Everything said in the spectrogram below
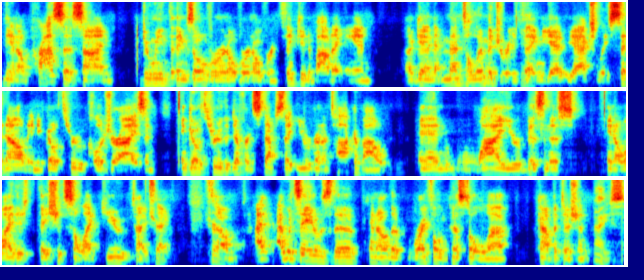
you know process on doing things over and over and over and thinking about it and again that mental imagery thing you, you actually sit down and you go through close your eyes and and go through the different steps that you were going to talk about and why your business you know why they, they should select you type Sure. thing Sure. so I, I would say it was the you know the rifle and pistol uh, competition Nice.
